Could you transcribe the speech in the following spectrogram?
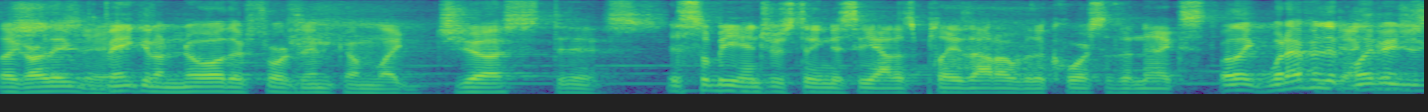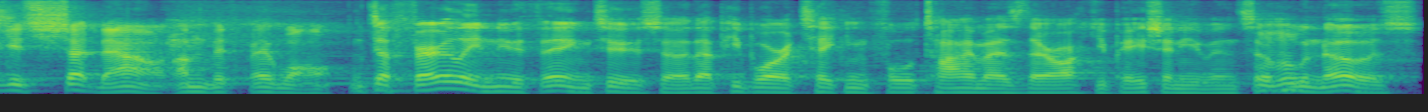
Like, are they banking on no other source of income, like just this? This will be interesting to see how this plays out over the course of the next. Or like, what happens if OnlyFans just gets shut down? I'm, it, it won't. It's a fairly new thing too, so that people are taking full time as their occupation even. So Mm-hmm. who knows?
